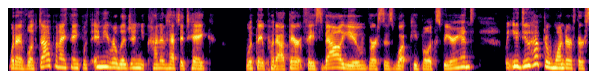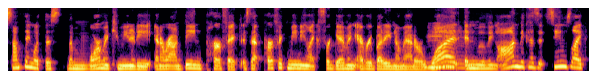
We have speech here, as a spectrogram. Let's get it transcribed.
what I've looked up, and I think with any religion, you kind of have to take what they put out there at face value versus what people experience. But you do have to wonder if there's something with this the Mormon community and around being perfect. Is that perfect meaning like forgiving everybody no matter what Mm. and moving on? Because it seems like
